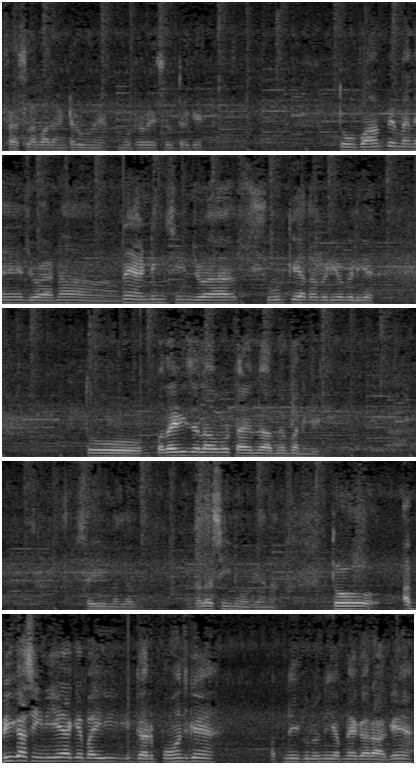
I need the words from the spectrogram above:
फैसलाबाद एंटर हुए हैं मोटरवे से उतर के। तो वहाँ पे मैंने जो है ना एंडिंग सीन जो है शूट किया था वीडियो के लिए। तो पता ही नहीं चला वो टाइम लैब में बन गई। सही मतलब गलत सीन हो गया ना। तो अभी का सीन ये है कि भाई घर पहुँच गए हैं, अपनी कॉलोनी अपने घर आ गए हैं।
